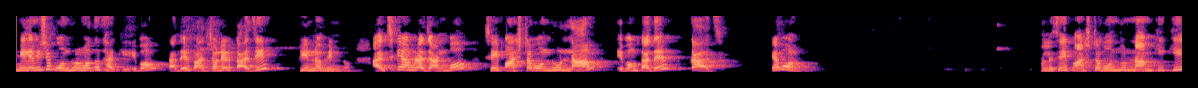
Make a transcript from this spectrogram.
মিলেমিশে বন্ধুর মতো থাকে এবং তাদের পাঁচজনের কাজই ভিন্ন ভিন্ন। আজকে আমরা জানব সেই পাঁচটা বন্ধুর নাম এবং তাদের কাজ। কেমন? তাহলে সেই পাঁচটা বন্ধুর নাম কি কি?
